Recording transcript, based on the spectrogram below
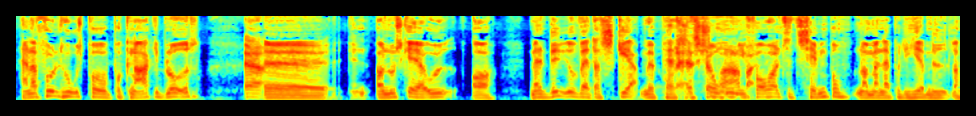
han har fuldt hus på, på knak i blodet, Ja. øh, og nu skal jeg ud, og man ved jo, hvad der sker med perceptionen i forhold til tempo, når man er på de her midler.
